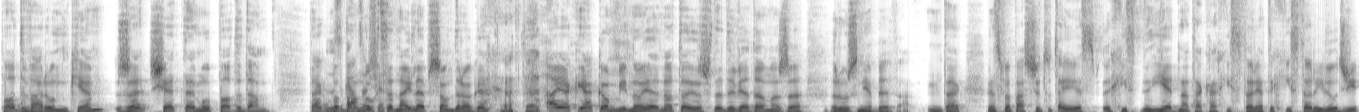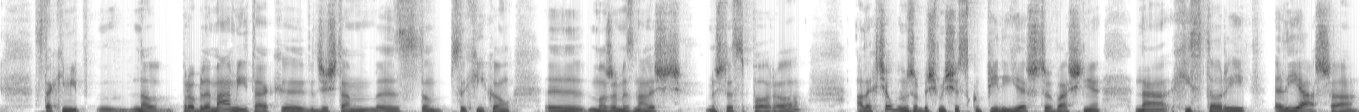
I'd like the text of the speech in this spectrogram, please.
pod warunkiem, że się temu poddam. Tak? Bo Zgadza Pan Bóg się. chce najlepszą drogę, a jak ja kombinuję, no to już wtedy wiadomo, że różnie bywa. Tak? Więc popatrzcie, tutaj jest his- jedna taka historia. Tych historii ludzi z takimi no, problemami, tak, gdzieś tam z tą psychiką y, możemy znaleźć, myślę, sporo. Ale chciałbym, żebyśmy się skupili jeszcze właśnie na historii Eliasza,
